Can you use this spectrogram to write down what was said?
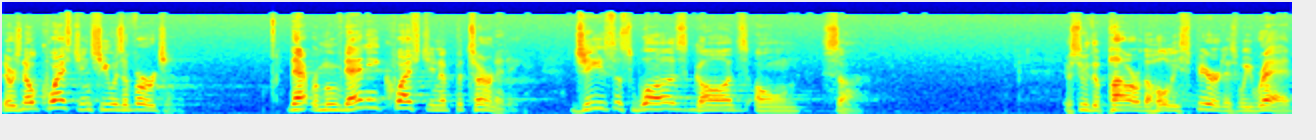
there was no question she was a virgin. That removed any question of paternity. Jesus was God's own son. It was through the power of the Holy Spirit, as we read,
